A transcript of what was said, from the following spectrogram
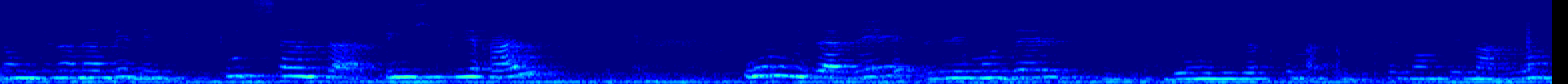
Donc, vous en avez des toutes simples une spirale, où vous avez les modèles dont vous a présenté Marion,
